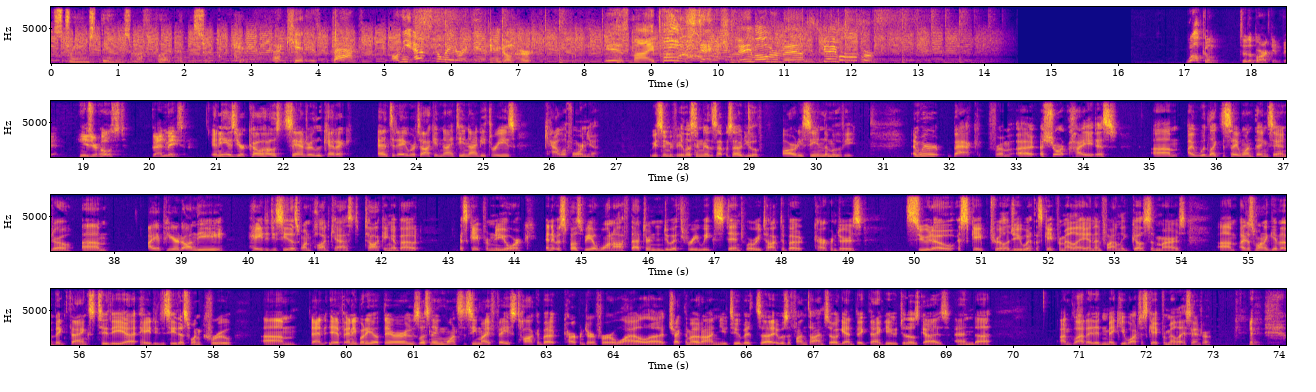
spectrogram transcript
Strange things are afoot at the Circle K. That kid is back on the escalator again. Ain't gonna hurt. Is my boomstick! Game over, man. It's game over. Welcome to the Barkin Bin. He's your host, Ben Mason. And he is your co host, Sandra Luketic. And today we're talking 1993's Kalifornia. We assume if you're listening to this episode, you have already seen the movie. And we're back from a, a short hiatus. Um, I would like to say one thing, Sandro. Um, I appeared on the Hey, Did You See This One podcast talking about Escape from New York, and it was supposed to be a one off. That turned into a three week stint where we talked about Carpenter's pseudo escape trilogy with Escape from LA and then finally Ghosts of Mars. Um, I just want to give a big thanks to the uh, Hey, Did You See This One crew. Um, and if anybody out there who's listening wants to see my face talk about Carpenter for a while, uh, check them out on YouTube. It's uh, it was a fun time. So again, big thank you to those guys, and uh, I'm glad I didn't make you watch Escape from LA, Sandra. uh,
